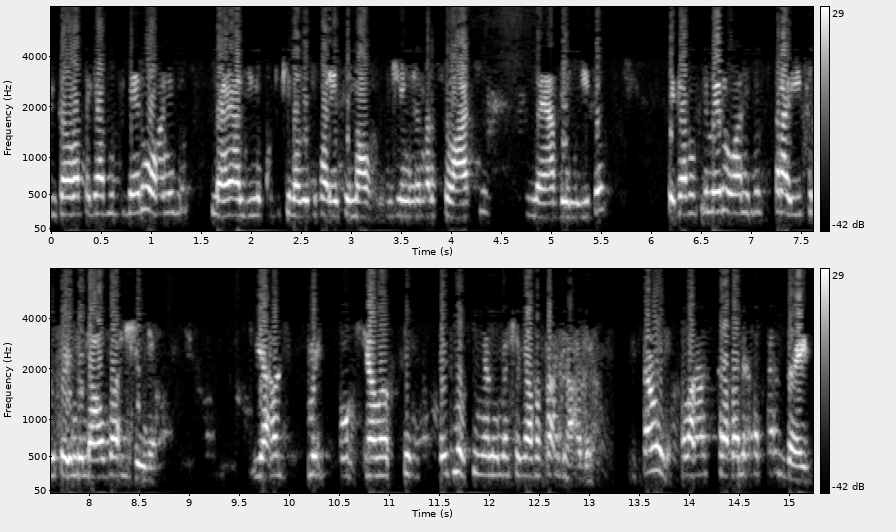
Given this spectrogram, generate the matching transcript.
Então ela pegava o primeiro ônibus, né, ali no quilômetro 49 do Engenheiro Marcilac, né, avenida, pegava o primeiro ônibus para ir para o terminal Varginha. E ela comentou que ela, mesmo assim, ela ainda chegava atrasada. Então, ela trabalhava até as 10.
